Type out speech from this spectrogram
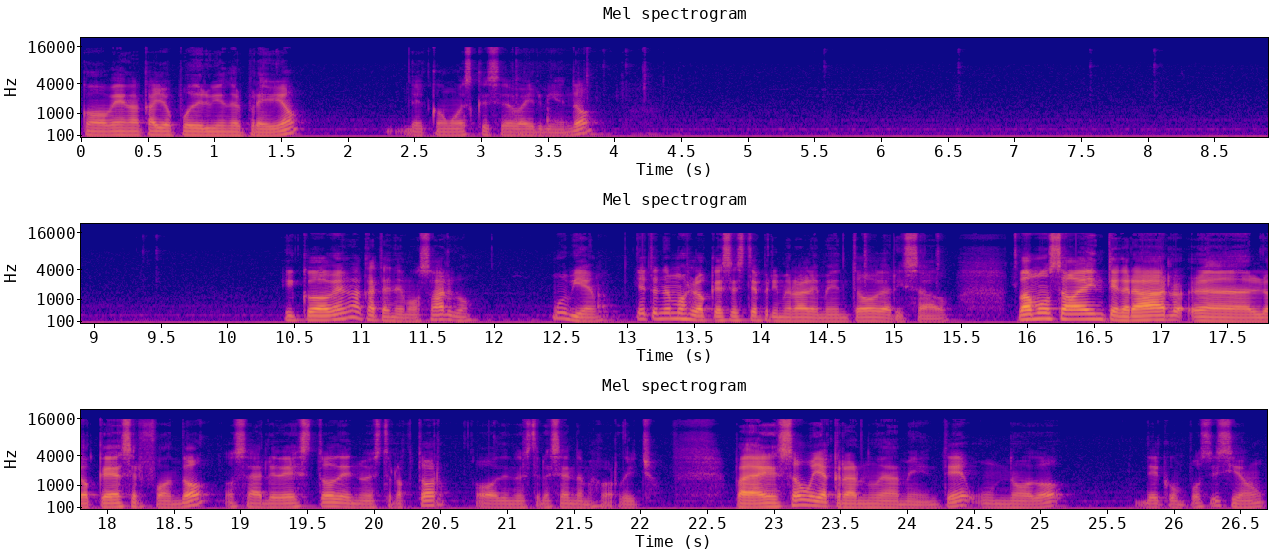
Como ven acá yo puedo ir viendo el previo de cómo es que se va a ir viendo. Y como ven acá tenemos algo. Muy bien, ya tenemos lo que es este primer elemento realizado. Vamos a integrar eh, lo que es el fondo, o sea, el esto de nuestro actor, o de nuestra escena mejor dicho. Para eso voy a crear nuevamente un nodo de composición.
